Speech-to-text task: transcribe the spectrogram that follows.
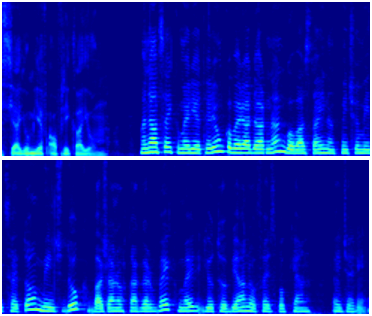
Ասիայում եւ Աֆրիկայում։ Մնացեք մեր եթերում կվերադառնան գովազդային ընդմիջումից հետո, մինչ դուք բաժանորդագրվեք մեր YouTube-յան ու Facebook-յան էջերին։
